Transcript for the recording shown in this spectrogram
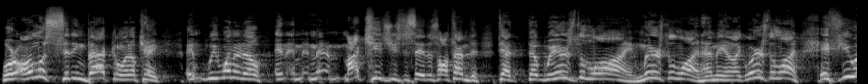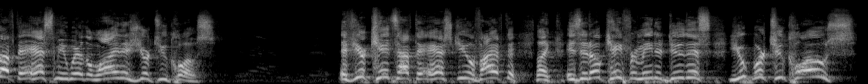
We're almost sitting back going, okay, we want to know. And, and, my kids used to say this all the time that, that, that where's the line? Where's the line? I mean, like, where's the line? If you have to ask me where the line is, you're too close. If your kids have to ask you, if I have to, like, is it okay for me to do this? You, we're too close.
